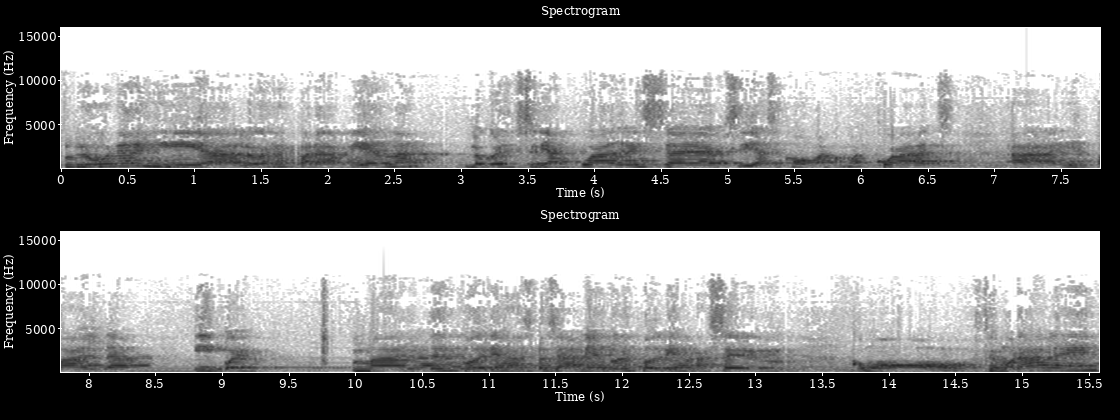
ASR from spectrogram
lunes y lo agarras para piernas, lo que serían cuádriceps y haces como más como squats uh, y espalda y pues martes podrías, o sea, miércoles podrías hacer como femorales,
